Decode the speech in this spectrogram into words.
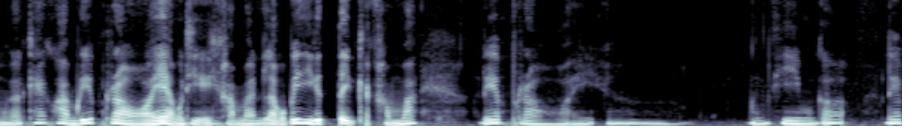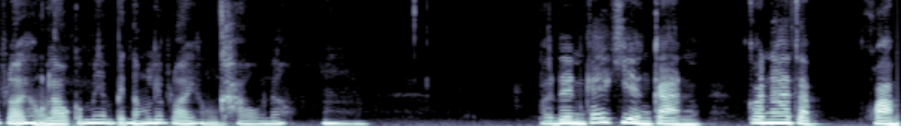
มันก็แค่ความเรียบร้อยอะ่ะบางทีคำว่าเราก็ไปยึดติดกับคำว่า เรียบร้อยอบางทีมันก็เรียบร้อยของเราก็ไม่จำเป็นต้องเรียบร้อยของเขาเนาะประเด็นใกล้เคียงกัน ก็น่าจะความ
